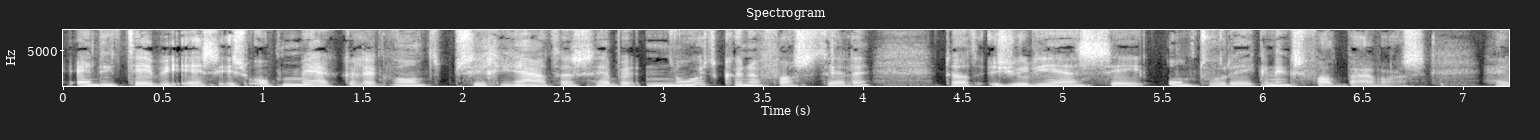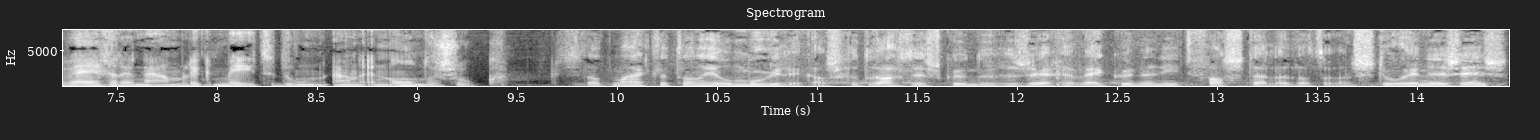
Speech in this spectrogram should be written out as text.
En die tbs is opmerkelijk, want psychiaters hebben nooit kunnen vaststellen... dat Julien C. ontoerekeningsvatbaar was. Hij weigerde namelijk mee te doen aan een onderzoek. Dat maakt het dan heel moeilijk als gedragsdeskundigen zeggen... wij kunnen niet vaststellen dat er een stoornis is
